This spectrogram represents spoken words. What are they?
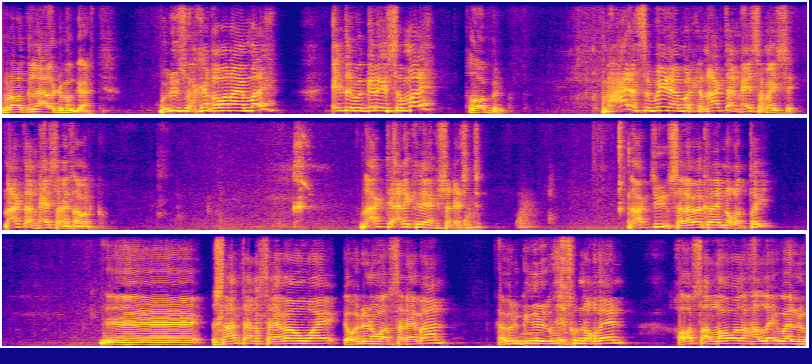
muraadilaac oo dhima gaarta boliis wax ka qabanaya ma leh? Ciddaba gelaysa ma todoba bil maxaa la samaynaya marka? Naagtaan maxay samaysay? Naagtaan maxay samaysaa marka? Naagtii anig kaliya ka shaqaystay. Naagtii saleebaan kale noqotay. Islaantaana saleebaan waaye gabadhina waa saleebaan habar guduleed waxay isku noqdeen. Hoosaa loo wada hadlay waa la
